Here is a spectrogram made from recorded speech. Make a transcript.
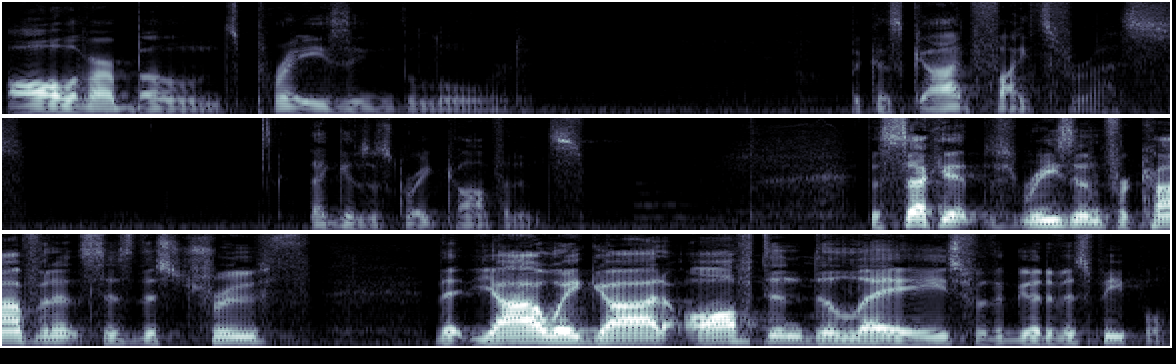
all of our bones praising the Lord. Because God fights for us. That gives us great confidence. The second reason for confidence is this truth that Yahweh God often delays for the good of his people.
